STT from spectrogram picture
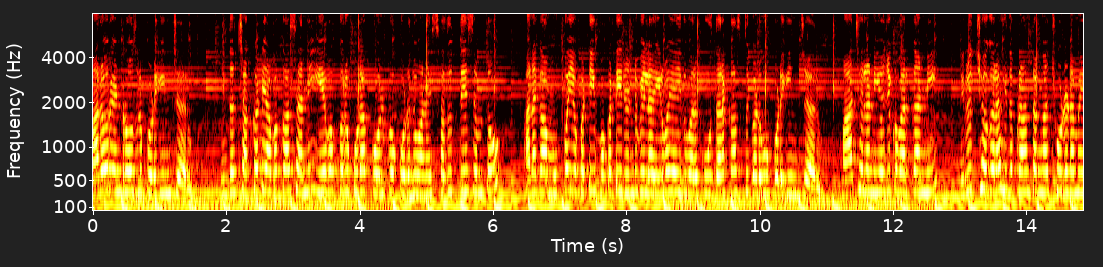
మరో రెండు రోజులు పొడిగించారు. ఇంత చక్కటి అవకాశాన్ని ఏ ఒక్కరూ కూడా కోల్పోకూడదు అనే సదుద్దేశంతో అనగా ముప్పై ఒకటి ఒకటి రెండు వేల ఇరవై ఐదు వరకు దరఖాస్తు గడువు పొడిగించారు. మాచెల నియోజకవర్గాన్ని నిరుద్యోగరహిత ప్రాంతంగా చూడడమే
